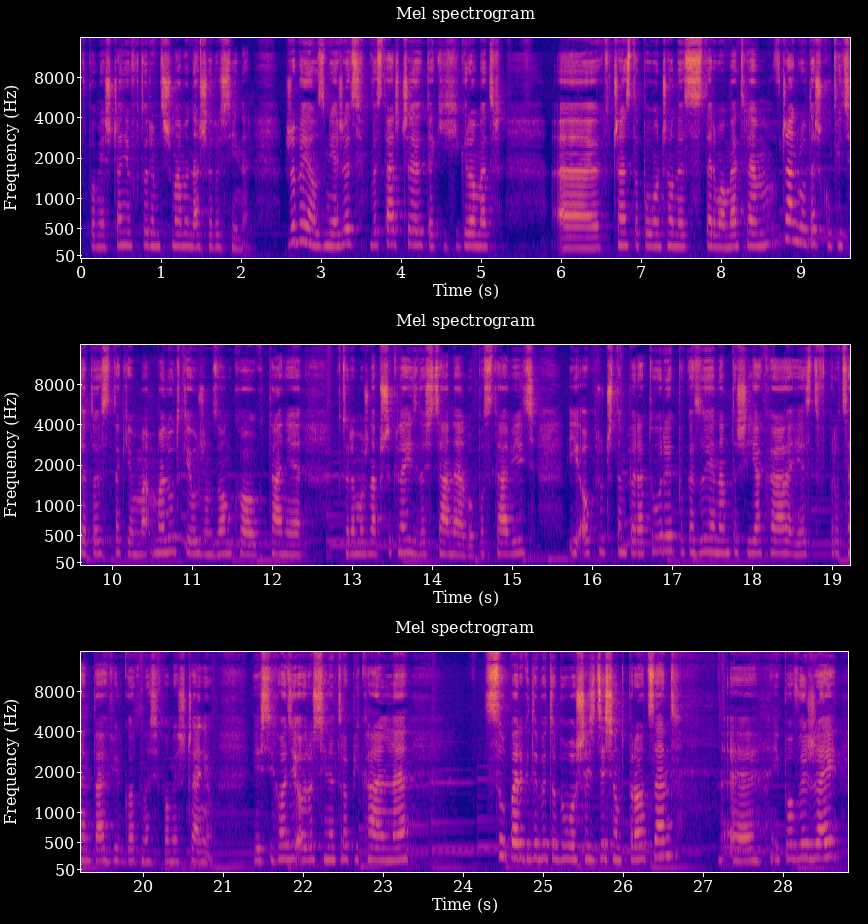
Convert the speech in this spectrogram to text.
w pomieszczeniu, w którym trzymamy nasze rośliny. Żeby ją zmierzyć, wystarczy taki hygrometr, e, często połączony z termometrem. W dżunglu też kupicie, to jest takie ma malutkie urządzonko, tanie, które można przykleić do ściany albo postawić. I oprócz temperatury pokazuje nam też, jaka jest w procentach wilgotność w pomieszczeniu. Jeśli chodzi o rośliny tropikalne, super gdyby to było 60% e, i powyżej.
